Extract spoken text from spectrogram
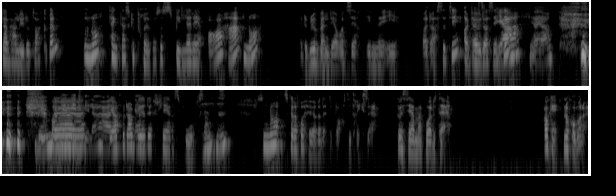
denne lydopptakeren. Og nå tenkte jeg skulle prøve å spille det av her nå. Og det blir jo veldig avansert inne i Audacity. Audacity. Ja, ja, ja. Det er jo mange Eh, lydfiler her. Ja, for da blir det flere spor, sant? Mhm. Så nå skal dere få høre dette partytrikset. Skal vi se om jeg får det til. OK, nå kommer det.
